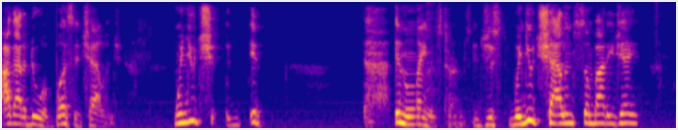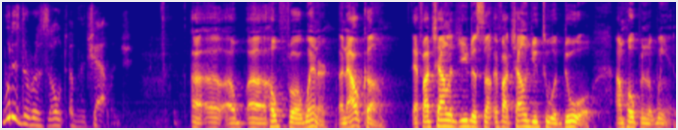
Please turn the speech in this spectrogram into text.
I got to do a Buss It challenge. When you ch- it in layman's terms, it just when you challenge somebody, Jay, what is the result of the challenge? Uh, uh, uh, uh, hope for a winner, an outcome. If I challenge you to some, if I challenge you to a duel, I'm hoping to win.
